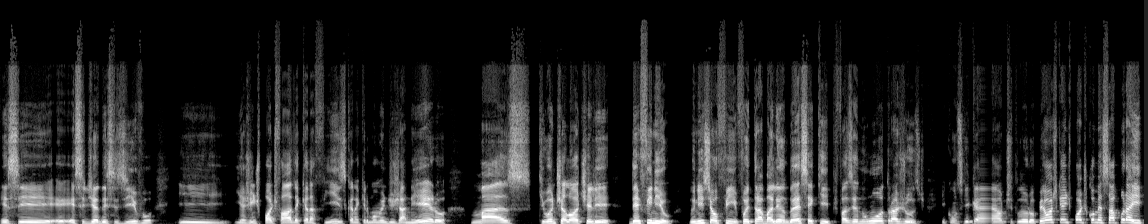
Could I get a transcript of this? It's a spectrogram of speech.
esse, esse dia decisivo. E, e a gente pode falar da queda física naquele momento de janeiro, mas que o Ancelotti ele definiu do início ao fim, foi trabalhando essa equipe, fazendo um ou outro ajuste e conseguir ganhar o título europeu, acho que a gente pode começar por aí,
